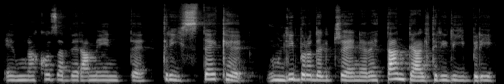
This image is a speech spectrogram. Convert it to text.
è una cosa veramente triste che un libro del genere e tanti altri libri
